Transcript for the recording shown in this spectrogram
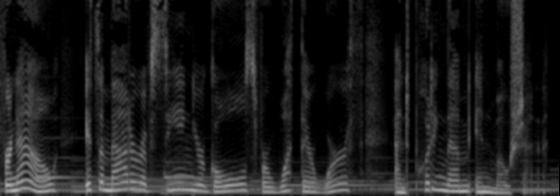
For now, it's a matter of seeing your goals for what they're worth and putting them in motion.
